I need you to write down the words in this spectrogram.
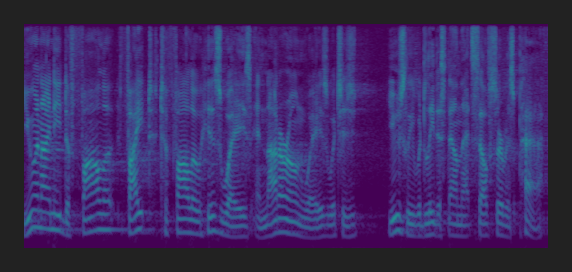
You and I need to follow, fight to follow His ways and not our own ways, which is usually would lead us down that self service path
